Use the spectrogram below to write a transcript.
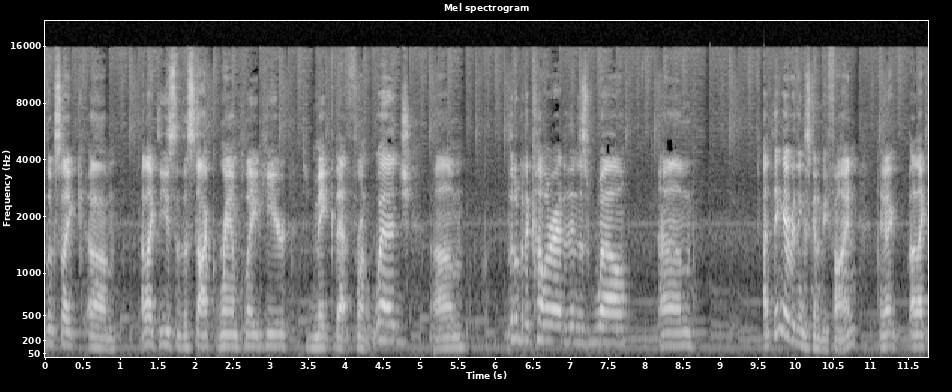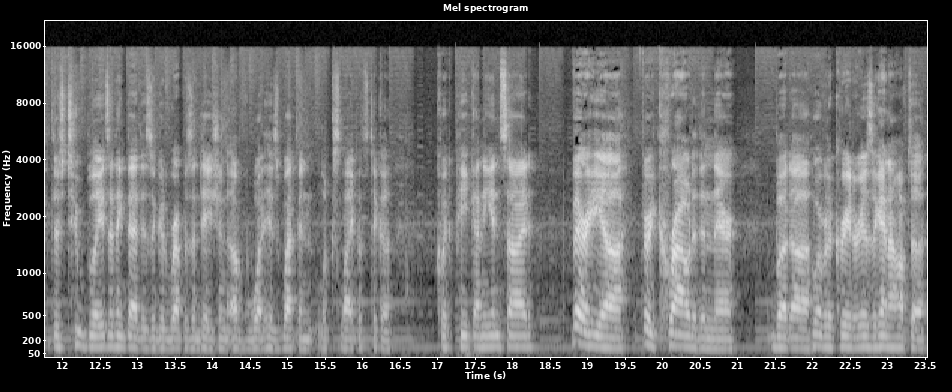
looks like, um, I like the use of the stock ram plate here to make that front wedge. Um, a little bit of color added in as well. Um, I think everything's going to be fine. I, I like that there's two blades. I think that is a good representation of what his weapon looks like. Let's take a quick peek on the inside. Very, uh, very crowded in there. But uh, whoever the creator is, again, I'll have to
